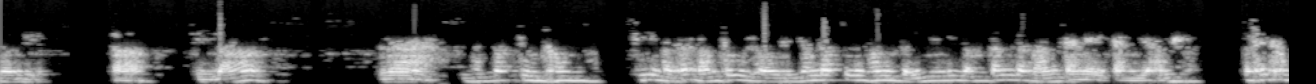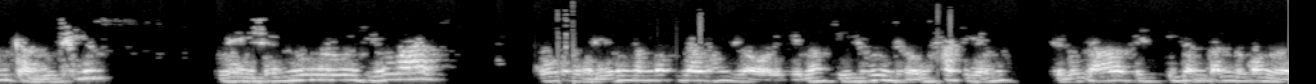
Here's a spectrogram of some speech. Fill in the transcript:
đơn vị à, thì đó là giám đốc tương thông. Khi mà các bạn tu rồi thì giám đốc tương thông tự nhiên cái dâm tánh các bạn càng ngày càng giảm. Có thấy không cần thiết. Vì sự luôn luôn chuyển hóa của cái đường điện giám đốc giao thông rồi thì nó chỉ hướng thượng phát triển. Thì lúc đó thì cái danh tánh của con người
